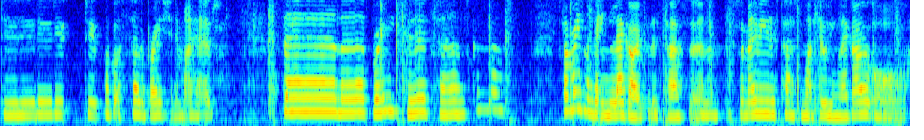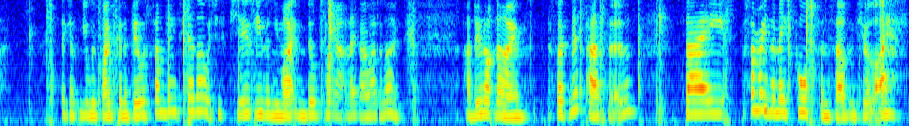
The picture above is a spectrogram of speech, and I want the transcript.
Do do do do do. I've got a celebration in my head. Celebrate good times, come on. For some reason I'm getting Lego for this person. So maybe this person likes building Lego or they can, you're both going to build something together, which is cute. Even you might even build something out of Lego, I don't know. I do not know. So for this person, they, for some reason, they may force themselves into your life.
